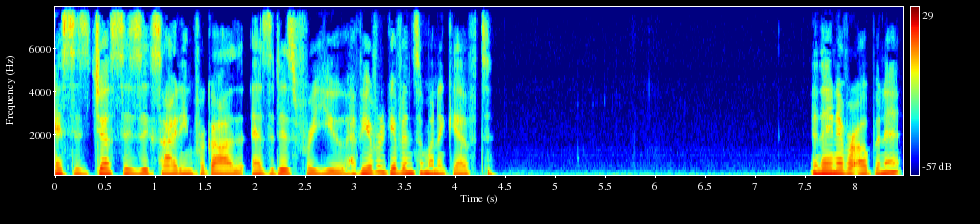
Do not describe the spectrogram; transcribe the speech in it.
It's just as exciting for God as it is for you. Have you ever given someone a gift? And they never open it?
